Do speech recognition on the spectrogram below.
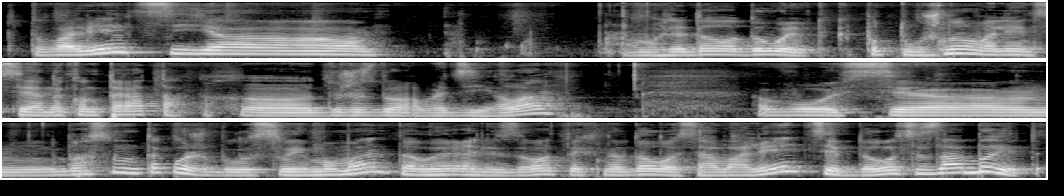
Тобто Валенція виглядала доволі таки потужно. Валенція на контратаках е, дуже здорово діяла. Ось е, Барселона також були свої моменти, але реалізувати їх не вдалося. А Валенції вдалося забити.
